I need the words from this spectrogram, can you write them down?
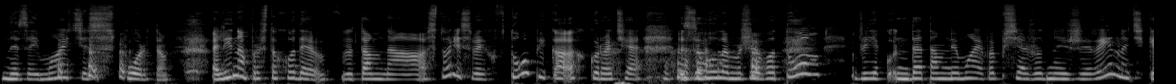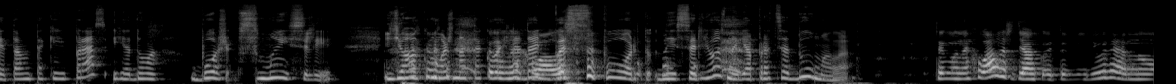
не займаючись спортом? Аліна просто ходить там на сторі своїх в топіках, коротше, з голим животом, де там немає взагалі жодної жириночки, там такий прес, і я думаю, боже, в смислі? Як можна так виглядати без спорту? Не серйозно, я про це думала. Ти мене хвалиш, дякую тобі, Юля. Ну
